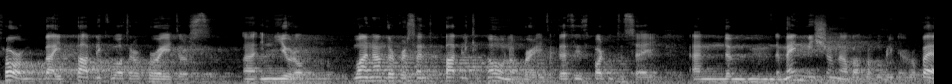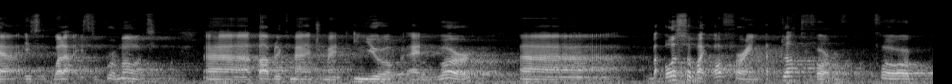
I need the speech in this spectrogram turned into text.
formed by public water operators uh, in Europe. 100% public owned operator, that is important to say. And the main mission of Acqua Pubblica Europea is, voilà, is to promote uh, public management in Europe and world, uh, but also by offering a platform for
